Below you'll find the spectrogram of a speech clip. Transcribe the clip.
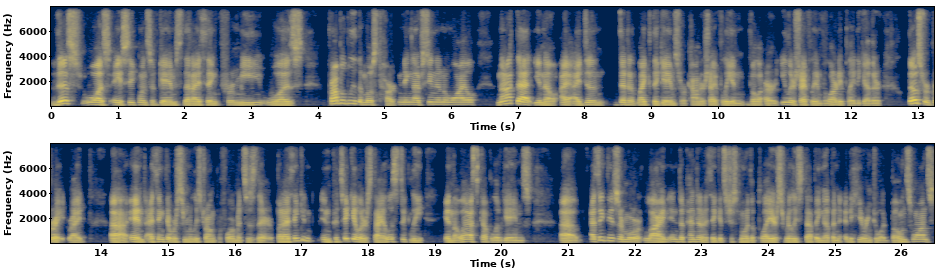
this was a sequence of games that I think for me was probably the most heartening I've seen in a while. Not that you know I, I didn't didn't like the games where Connor Scheifele and or Eler Scheifele and Vilardi played together. Those were great, right? Uh, and I think there were some really strong performances there. But I think in, in particular, stylistically, in the last couple of games, uh, I think these are more line independent. I think it's just more the players really stepping up and adhering to what Bones wants.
